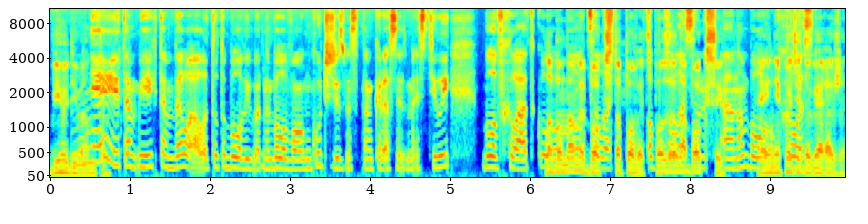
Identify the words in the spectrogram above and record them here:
vyhodí vám to. Nie, je, tam, je ich tam veľa, ale toto bolo výborné. Bolo vonku, čiže sme sa tam krásne zmestili. Bolo v chládku. Lebo bolo máme box, to povedz. Pozor na boxy. Áno, bolo Hej, nechoďte do garáže.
